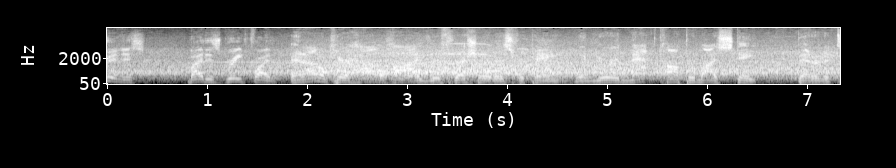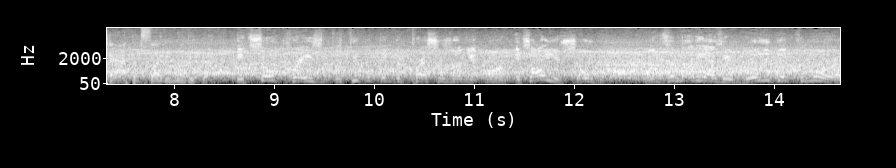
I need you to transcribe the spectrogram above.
finish by this great fighter. And I don't care how high your threshold is for pain. When you're in that compromised state, better to tap and fight another day. It's so crazy because people think the pressure's on your arm. It's all your shoulder. When somebody has a really good Kimura,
